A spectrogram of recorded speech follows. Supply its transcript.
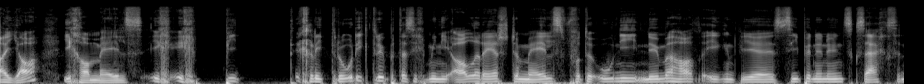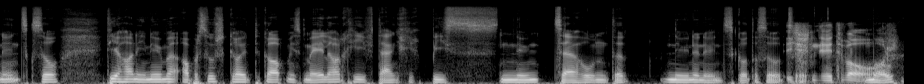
Ah ja, ich habe Mails. Ich, ich bin ein bisschen traurig darüber, dass ich meine allerersten Mails von der Uni nicht mehr habe, irgendwie 97, 96 so, die habe ich nicht mehr, aber sonst geht, geht mein Mailarchiv, denke ich, bis 1999 oder so. Ist nicht wahr. Mal.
